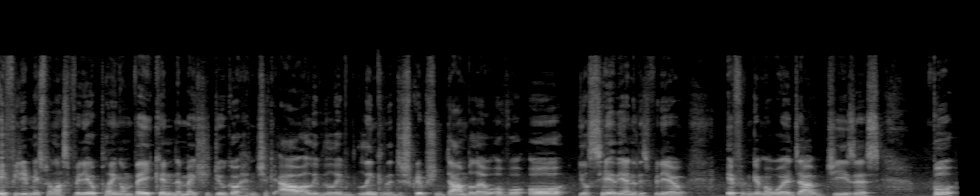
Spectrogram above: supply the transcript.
If you did miss my last video playing on Vacant, then make sure you do go ahead and check it out. I'll leave the link in the description down below, or, or you'll see it at the end of this video if I can get my words out. Jesus. But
